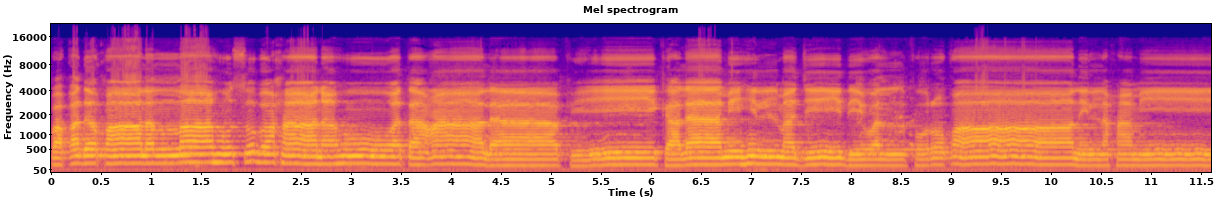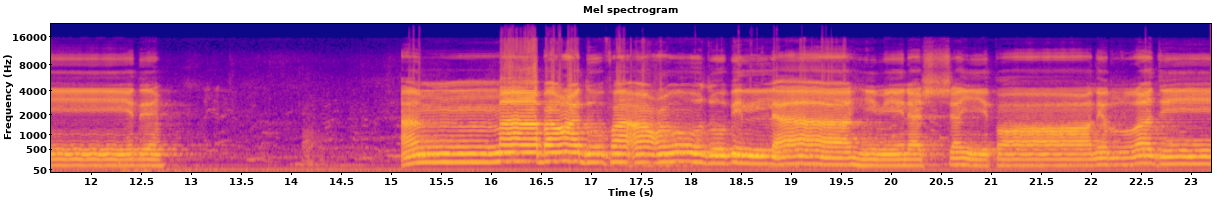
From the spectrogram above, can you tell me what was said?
فقد قال الله سبحانه وتعالى في كلامه المجيد والفرقان الحميد. أما بعد فأعوذ بالله من الشيطان الرجيم.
